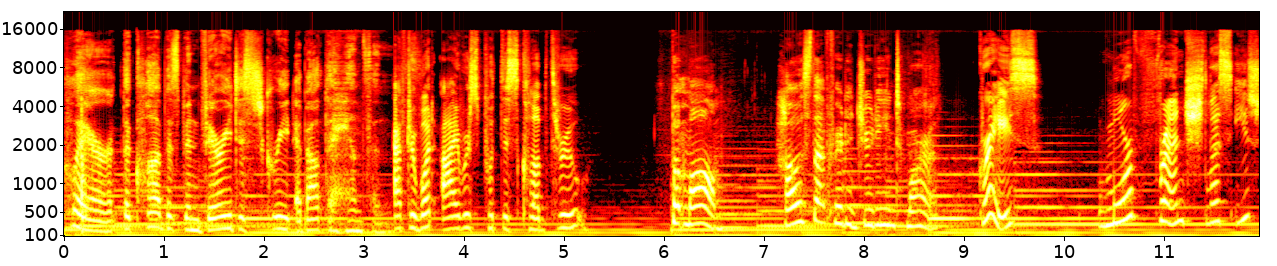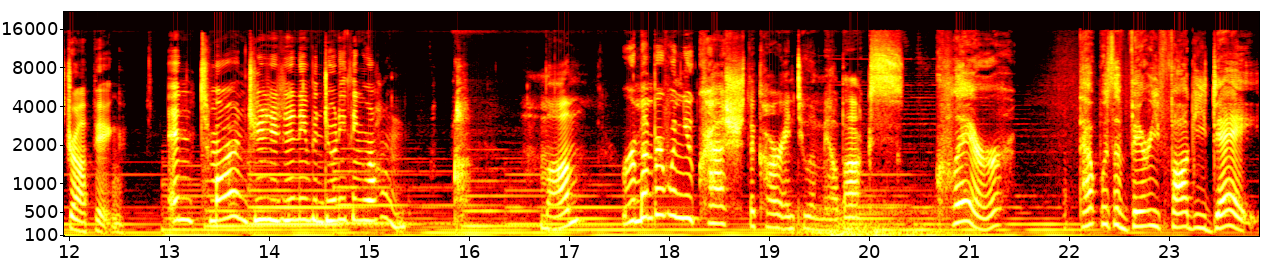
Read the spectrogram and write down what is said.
Claire, the club has been very discreet about the Hansons. After what Iris put this club through? But Mom, how is that fair to Judy and Tamara? Grace, more French, less eavesdropping. And Tamara and Judy didn't even do anything wrong. Mom, remember when you crashed the car into a mailbox? Claire, that was a very foggy day.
